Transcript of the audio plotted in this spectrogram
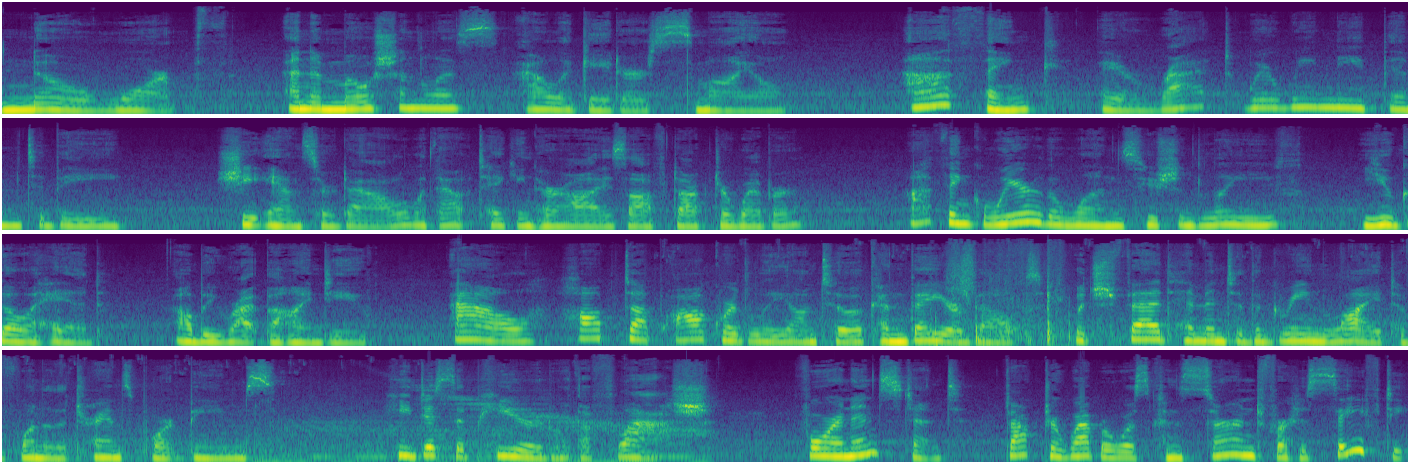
no warmth, an emotionless alligator's smile. I think they're right where we need them to be, she answered Al without taking her eyes off Dr. Weber. I think we're the ones who should leave. You go ahead. I'll be right behind you. Al hopped up awkwardly onto a conveyor belt, which fed him into the green light of one of the transport beams. He disappeared with a flash. For an instant, Dr. Weber was concerned for his safety,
